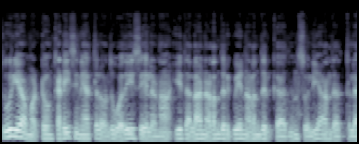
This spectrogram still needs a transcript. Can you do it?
சூர்யா மட்டும் கடைசி நேரத்தில் வந்து உதவி செய்யலைன்னா இதெல்லாம் நடந்திருக்கவே நடந்திருக்காதுன்னு சொல்லி அந்த இடத்துல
